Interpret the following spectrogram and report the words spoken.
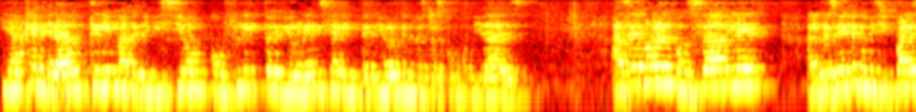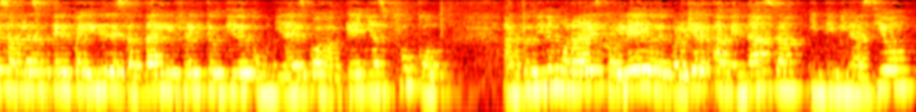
y han generado un clima de división, conflicto y violencia al interior de nuestras comunidades. Hacemos responsable al presidente municipal de San Blas Atempa y líder estatal del Frente Unido de Comunidades Oaxaqueñas, FUCO, Antonino Morales Toledo, de cualquier amenaza, intimidación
